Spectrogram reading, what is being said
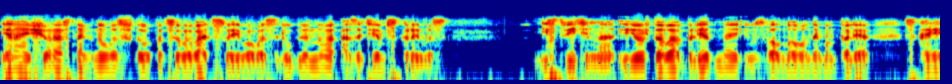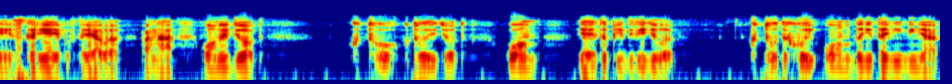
И она еще раз нагнулась, чтобы поцеловать своего возлюбленного, а затем скрылась. Действительно, ее ждала бледная и взволнованная Монтале. "Скорее, скорее", повторяла она. "Он идет!» "Кто? Кто идет?» "Он. Я это предвидела". "Кто такой он? Да не томи меня".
